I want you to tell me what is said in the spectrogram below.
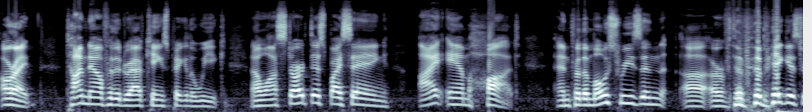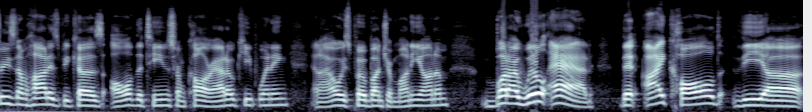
All right, time now for the DraftKings pick of the week. And I want to start this by saying I am hot And for the most reason, uh, or the, the biggest reason I'm hot is because all of the teams from Colorado keep winning, and I always put a bunch of money on them. But I will add that I called the uh,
